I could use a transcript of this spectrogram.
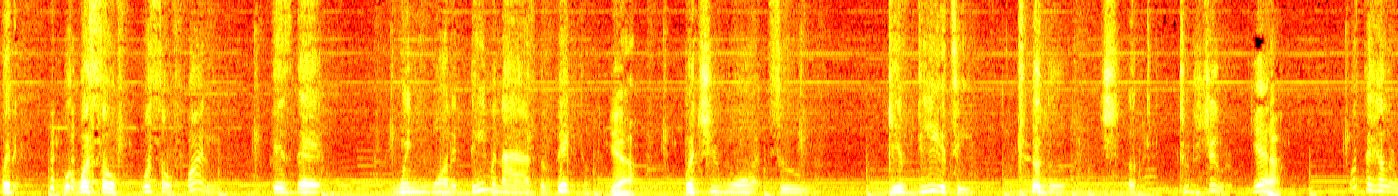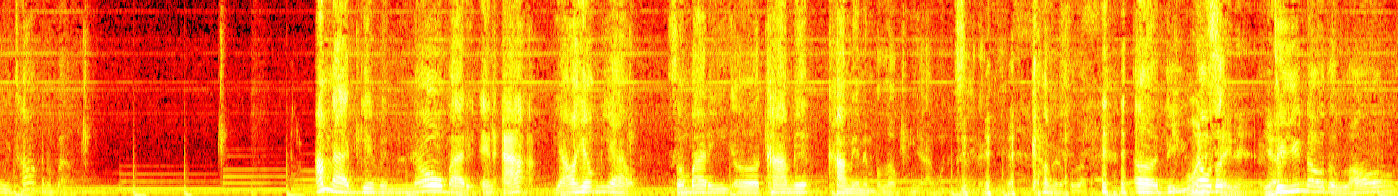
But what's so what's so funny is that when you want to demonize the victim, Yeah. but you want to give deity to the uh, to the shooter. Yeah. What the hell are we talking about? I'm not giving nobody, and I, y'all help me out. Somebody uh, comment, commenting below. Yeah, I want to say that. comment below. Uh, do you, wanna know the? say that. Yeah. Do you know the laws?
